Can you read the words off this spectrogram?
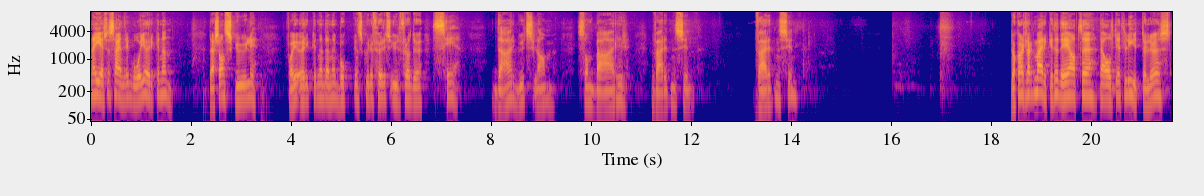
nei, Jesus seinere gå i ørkenen. Det er så anskuelig. For i ørkenen denne bukken skulle føres ut for å dø. Se, der Guds lam som bærer verdens synd. Verdens synd. Du har kanskje lagt merke til det at eh, det er alltid et lyteløst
